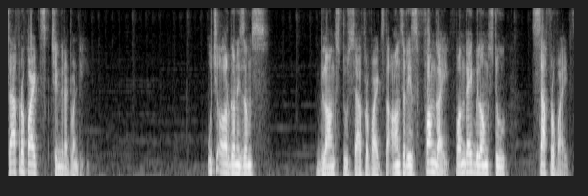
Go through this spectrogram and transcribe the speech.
సాఫ్రోఫైట్స్ చెందినటువంటి which organisms belongs to saprophytes? The answer is fungi. Fungi belongs to saprophytes.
